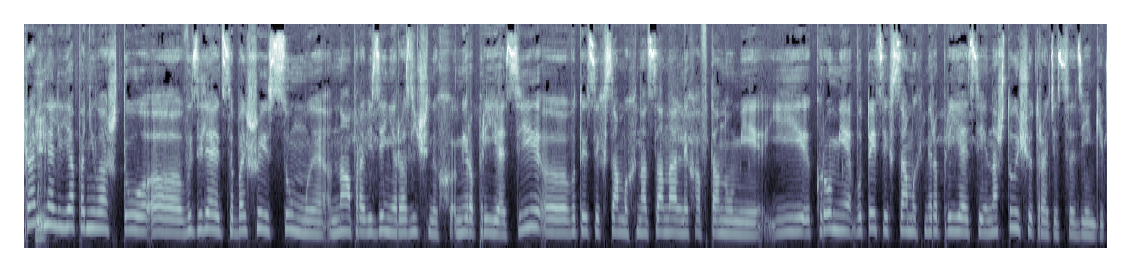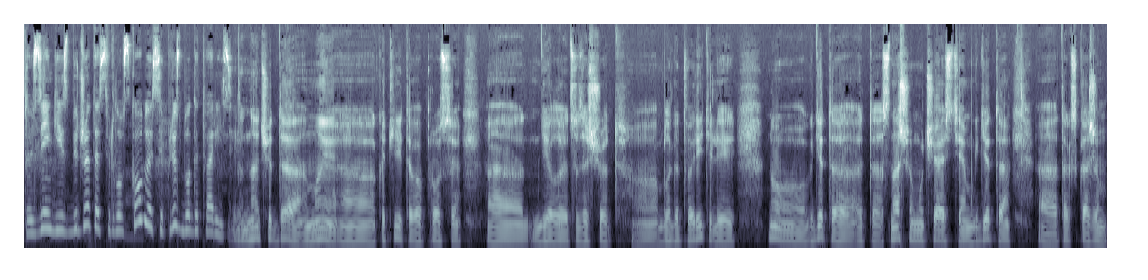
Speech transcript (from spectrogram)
Правильно и... ли я поняла, что э, выделяются большие суммы на проведение различных мероприятий, э, вот этих самых национальных автономий, и кроме вот этих самых мероприятий, на что еще тратятся деньги? То есть деньги из бюджета Свердловской области плюс благотворители? Значит, да, мы э, какие-то вопросы э, делаются за счет э, благотворителей, ну, где-то это с нашим участием, участием, где-то, э, так скажем,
